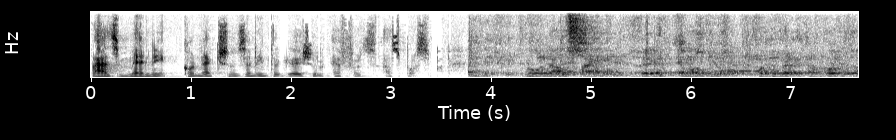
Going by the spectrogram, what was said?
as many connections and integration efforts as possible. We will now sign the MOU for the vertical corridor.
